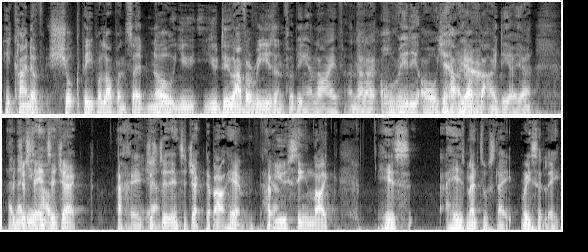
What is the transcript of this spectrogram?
he kind of shook people up and said, "No, you you do have a reason for being alive." And they're like, "Oh, really? Oh, yeah, I Yeah. love that idea." Yeah. And But just you to have- interject, okay, just Yeah. to interject about him. Have Yeah. you seen like his his mental state recently?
